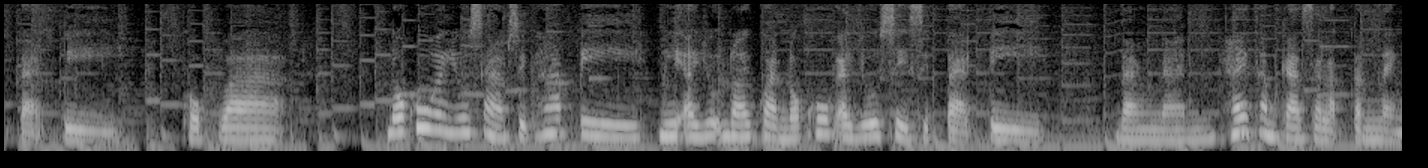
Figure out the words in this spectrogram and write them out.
48 ปี พบว่า นกฮูกอายุ 35 ปี มีอายุน้อยกว่านกฮูกอายุ 48 ปี ดังนั้นให้ทำการสลับตำแหน่ง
